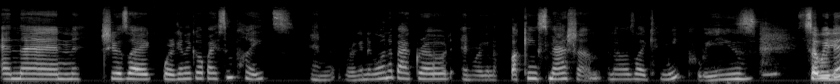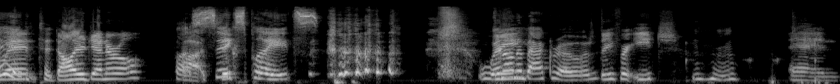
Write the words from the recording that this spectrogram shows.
And then she was like, We're gonna go buy some plates, and we're gonna go on a back road, and we're gonna fucking smash them. And I was like, Can we please? So, we, did. went to Dollar General, Bought bought six, six plates. Went on a back road. three for each, hmm and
